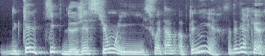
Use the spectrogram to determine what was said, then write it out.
de quel type de gestion il souhaite obtenir. C'est-à-dire que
